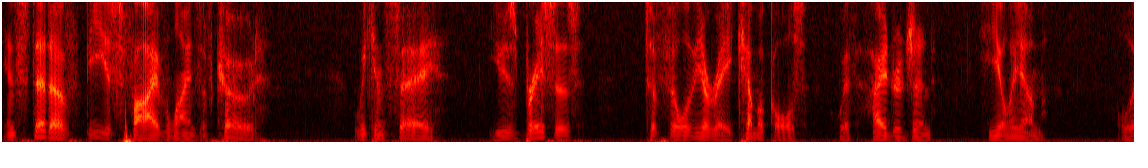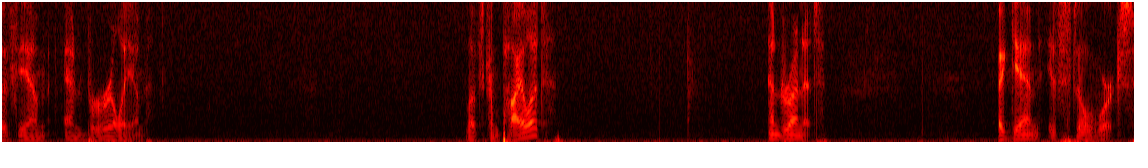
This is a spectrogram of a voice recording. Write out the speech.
Instead of these five lines of code, we can say use braces to fill the array chemicals with hydrogen, helium, lithium, and beryllium. Let's compile it and run it. Again, it still works.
